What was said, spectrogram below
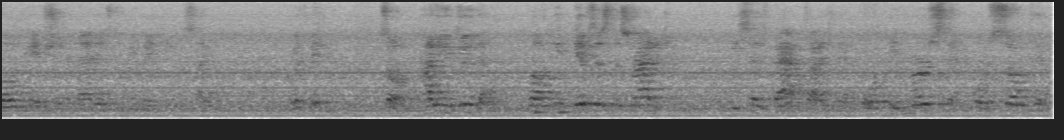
vocation, and that is to be making disciples. With me? So, how do you do that? Well, he gives us the strategy. He says, baptize them, or immerse them, or soak them,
